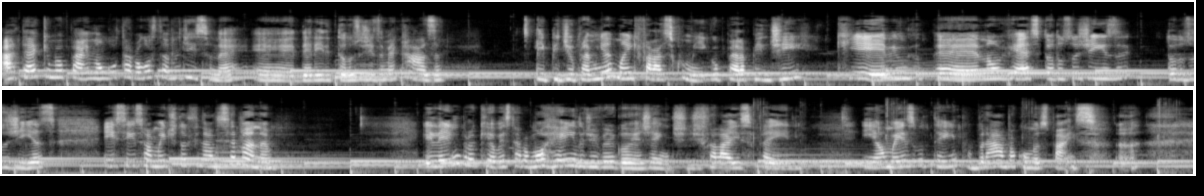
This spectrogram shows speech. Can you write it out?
Até que meu pai não estava gostando disso, né? É, dele ir todos os dias na minha casa. E pediu para minha mãe que falasse comigo para pedir que ele é, não viesse todos os dias, todos os dias, e sim somente no final de semana. E lembro que eu estava morrendo de vergonha, gente, de falar isso para ele. E ao mesmo tempo brava com meus pais.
